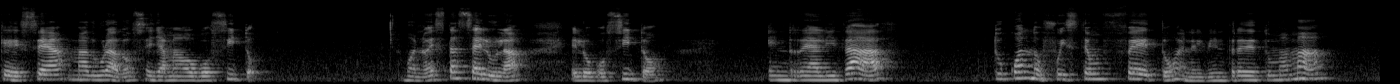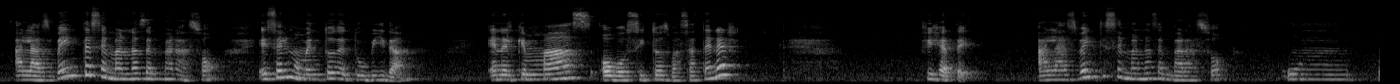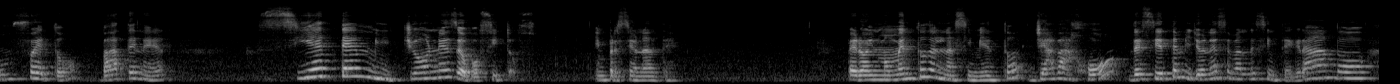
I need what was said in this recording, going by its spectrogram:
que sea madurado se llama ovocito. Bueno, esta célula, el ovocito, en realidad, tú cuando fuiste un feto en el vientre de tu mamá, a las 20 semanas de embarazo es el momento de tu vida en el que más ovocitos vas a tener. Fíjate, a las 20 semanas de embarazo, un, un feto va a tener 7 millones de ovocitos. Impresionante. Pero el momento del nacimiento ya bajó, de 7 millones se van desintegrando,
